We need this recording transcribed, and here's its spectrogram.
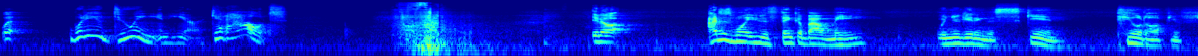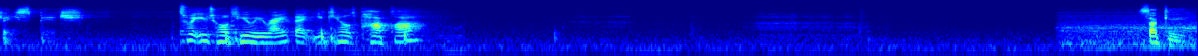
What? What are you doing in here? Get out. You know, I just want you to think about me when you're getting the skin peeled off your face, bitch. That's what you told Hughie, right? That you killed Popclaw? Sucky.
